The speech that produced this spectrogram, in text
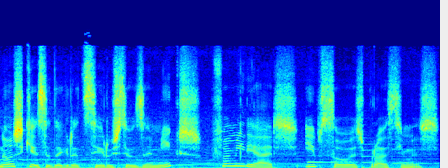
Não esqueça de agradecer os seus amigos, familiares e pessoas próximas.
